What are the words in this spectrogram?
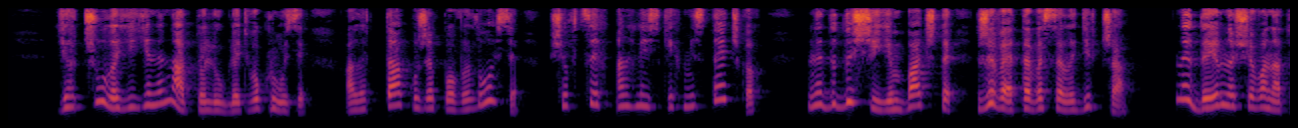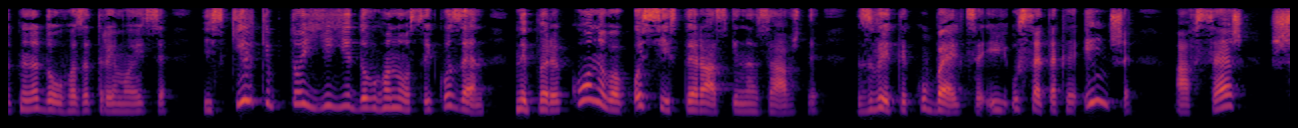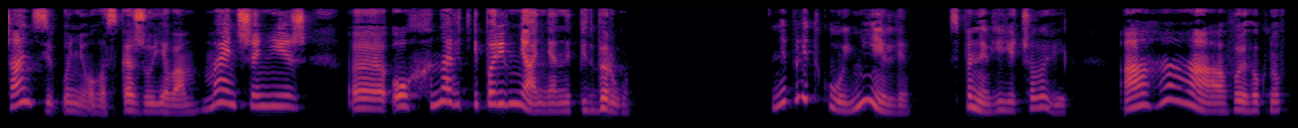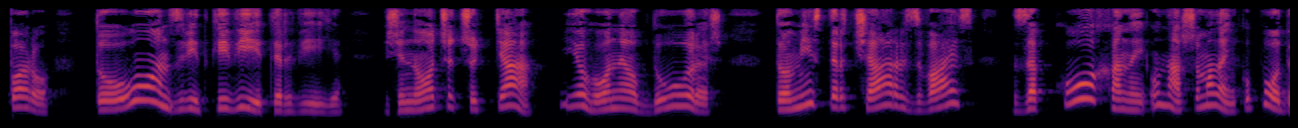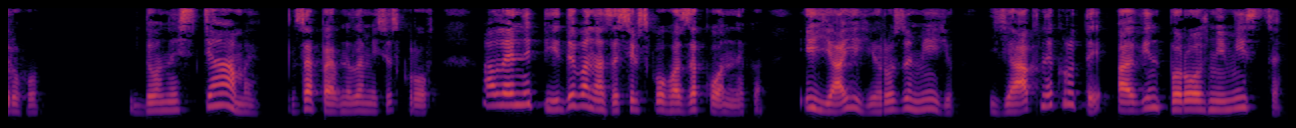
Я чула, її не надто люблять в окрузі, але так уже повелося, що в цих англійських містечках не до душі їм, бачте, живе та веселе дівча. Не дивно, що вона тут ненадовго затримується, і скільки б той її довгоносий кузен не переконував осісти раз і назавжди, звити кубельце і усе таке інше, а все ж шансів у нього, скажу я вам, менше, ніж. Е, ох, навіть і порівняння не підберу. Не пліткуй, Міллі, спинив її чоловік. Ага. вигукнув Пуаро, то он звідки вітер віє. Жіноче чуття, його не обдуриш. То містер Чарльз Вайс закоханий у нашу маленьку подругу. До нестями, запевнила місіс Крофт, але не піде вона за сільського законника, і я її розумію. Як не крути, а він порожнє місце.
